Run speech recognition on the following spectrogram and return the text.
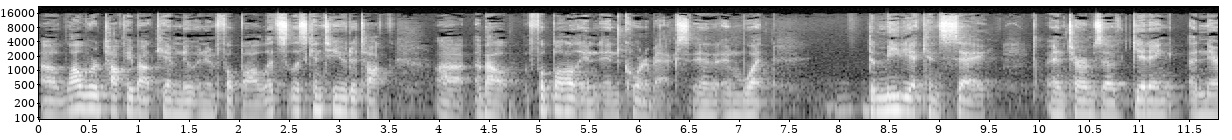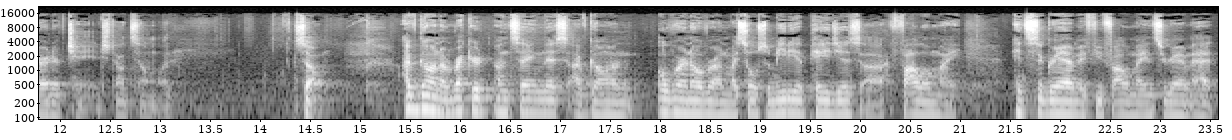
uh, while we're talking about Cam Newton and football. Let's let's continue to talk uh, about football and, and quarterbacks and, and what the media can say in terms of getting a narrative changed on someone. So, I've gone on record on saying this. I've gone over and over on my social media pages. Uh, follow my Instagram if you follow my Instagram at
